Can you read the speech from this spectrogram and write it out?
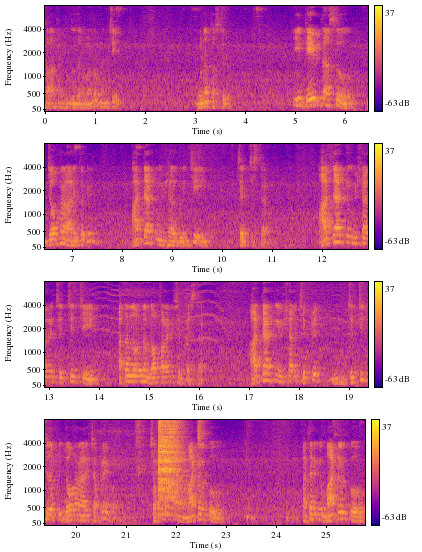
సనాతన హిందూ ధర్మంలో మంచి ఉన్నతస్తుడు ఈ దేవిదాసు జౌహర్ ఆడితోటి ఆధ్యాత్మిక విషయాల గురించి చర్చిస్తాడు. ఆధ్యాత్మిక విషయాలని చర్చించి అతనిలో ఉన్న లోపాలని చెప్పేస్తాడు. ఆధ్యాత్మిక విషయాలు చెప్పే చర్చించేటప్పుడు జోహరాలి చెప్పలేకపోతాడు. చెప్పలేక మాటలకు అతనికి మాటలకు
